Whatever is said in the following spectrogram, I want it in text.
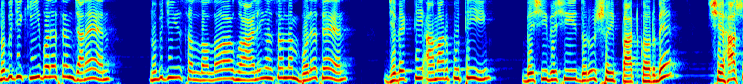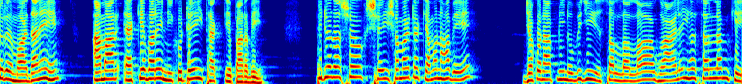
নবীজি কি বলেছেন জানেন? নবীজি সাল্লাহু আলাইহসাল্লাম বলেছেন, যে ব্যক্তি আমার প্রতি বেশি বেশি দরুশ্বই পাঠ করবে, সে হাসরের ময়দানে আমার একেবারে নিকটেই থাকতে পারবে। প্রিয় দর্শক, সেই সময়টা কেমন হবে? যখন আপনি নবীজি সাল্লাহ আলাইসাল্লামকে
